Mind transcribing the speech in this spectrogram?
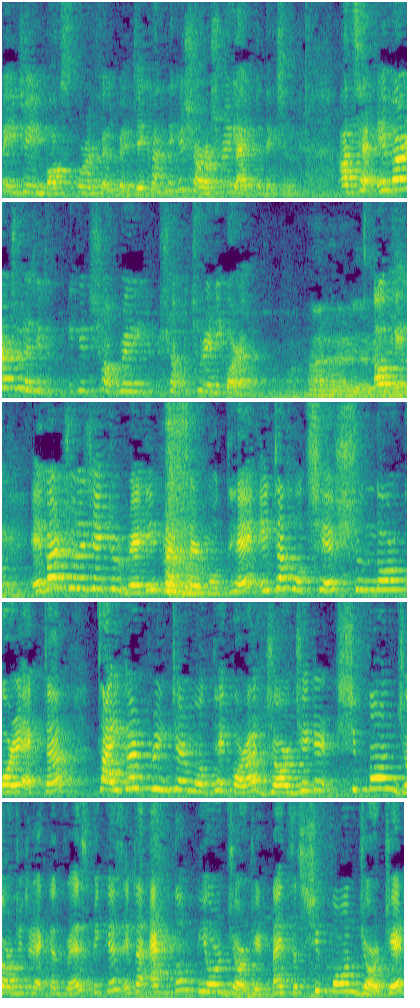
পেজে ইনবক্স করে ফেলবেন যেখান থেকে সরাসরি লাইভটা দেখছেন। আচ্ছা এবার চলে যে এটা সব রেডি সবকিছু রেডি করা। ওকে এবার চলে যে একটু রেডি ড্রেসের মধ্যে। এটা হচ্ছে সুন্দর করে একটা টাইগার প্রিন্টের মধ্যে করা জর্জেটের শিফন জর্জেটের একটা ড্রেস বিকজ এটা একদম পিওর জর্জেট না it's chiffon georgette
